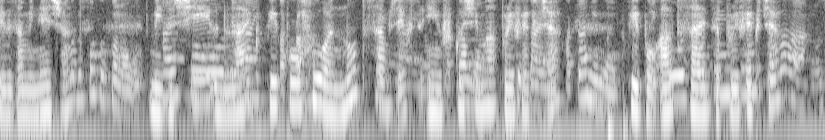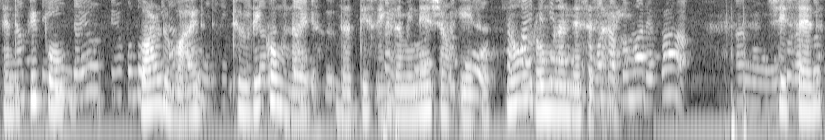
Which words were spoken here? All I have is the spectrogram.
examinations, Ms. C would like people who are not subjects in Fukushima Prefecture, people outside the prefecture, and people worldwide to recognize that this examination is no longer necessary. She said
